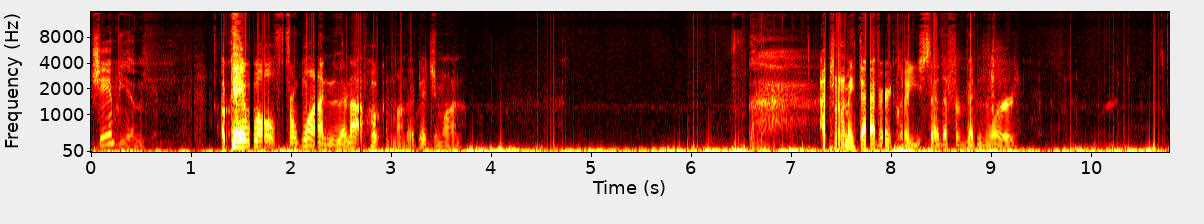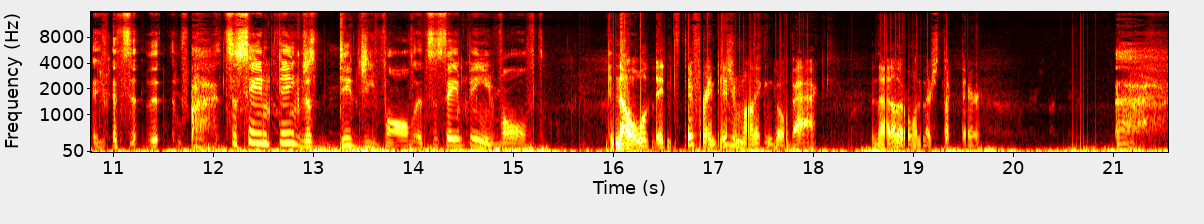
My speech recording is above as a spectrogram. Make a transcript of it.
champion. Okay, well, for one, they're not Pokemon, they're Digimon. I just want to make that very clear. You said the forbidden word. It's it's the same thing, just digivolve. It's the same thing evolved. No, it's different. Digimon, they can go back. And that other one, they're stuck there.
